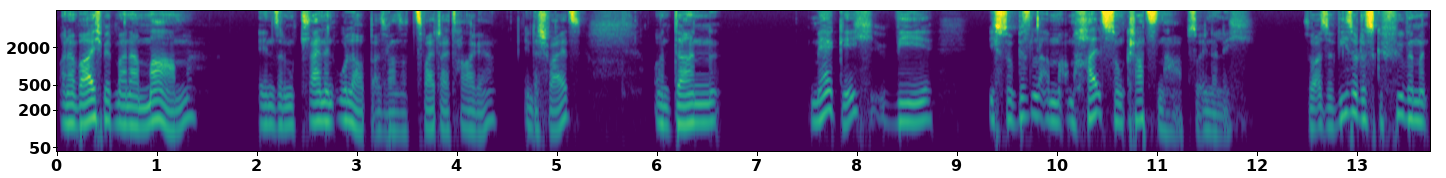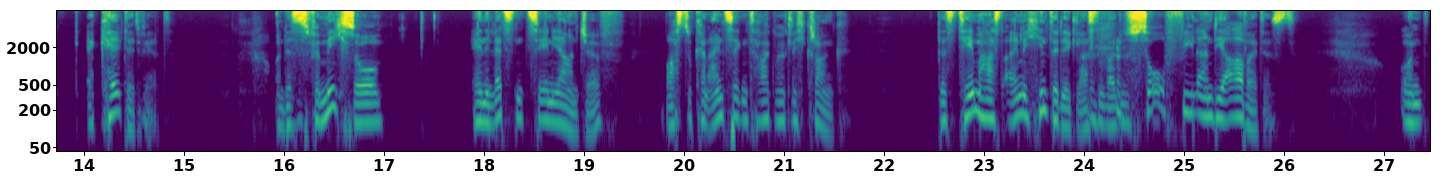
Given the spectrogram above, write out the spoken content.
Und dann war ich mit meiner Mom in so einem kleinen Urlaub, also waren so zwei, drei Tage in der Schweiz. Und dann merke ich, wie ich so ein bisschen am, am Hals so ein Kratzen habe, so innerlich. So, also wie so das Gefühl, wenn man erkältet wird. Und das ist für mich so, hey, in den letzten zehn Jahren, Jeff, warst du keinen einzigen Tag wirklich krank. Das Thema hast eigentlich hinter dir gelassen, weil du so viel an dir arbeitest. Und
